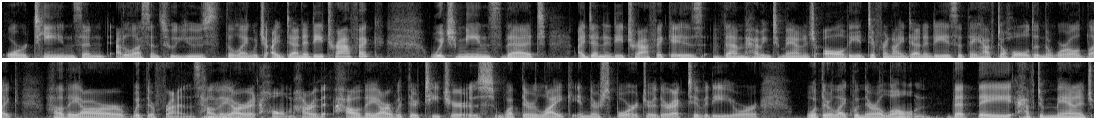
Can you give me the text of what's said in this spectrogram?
or teens and adolescents who use the language identity traffic, which means that identity traffic is them having to manage all the different identities that they have to hold in the world, like how they are with their friends, how they are at home, how are they, how they are with their teachers, what they're like in their sport or their activity, or what they're like when they're alone. That they have to manage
